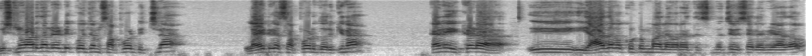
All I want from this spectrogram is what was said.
విష్ణువర్ధన్ రెడ్డి కొంచెం సపోర్ట్ ఇచ్చినా లైట్గా సపోర్ట్ దొరికినా కానీ ఇక్కడ ఈ యాదవ కుటుంబాలు ఎవరైతే చిన్న శ్రీశైలం యాదవ్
